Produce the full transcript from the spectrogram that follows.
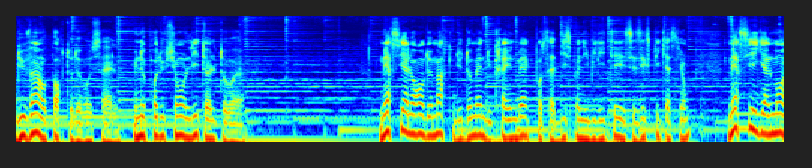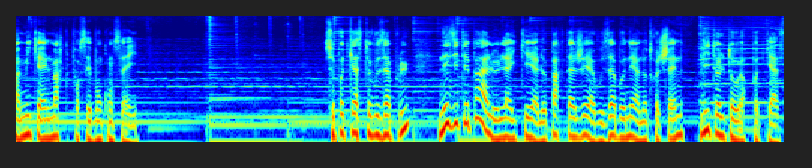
Du vin aux portes de Bruxelles, une production Little Tower. Merci à Laurent Demarque du domaine du Krayenberg pour sa disponibilité et ses explications. Merci également à Michael Marc pour ses bons conseils. Ce podcast vous a plu? N'hésitez pas à le liker, à le partager, à vous abonner à notre chaîne Little Tower Podcast.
